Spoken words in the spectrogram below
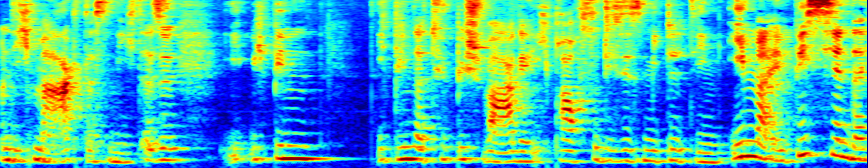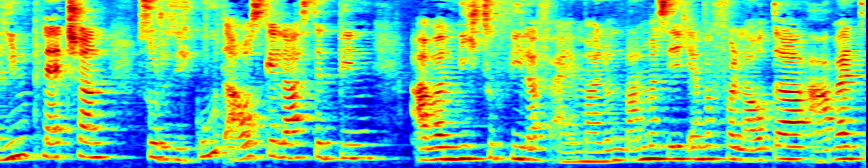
und ich mag das nicht. Also ich bin ich bin da typisch vage. Ich brauche so dieses Mittelding. Immer ein bisschen dahin plätschern, so dass ich gut ausgelastet bin, aber nicht zu viel auf einmal. Und manchmal sehe ich einfach vor lauter Arbeit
